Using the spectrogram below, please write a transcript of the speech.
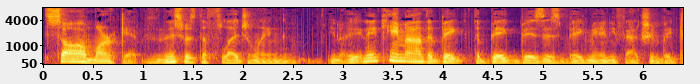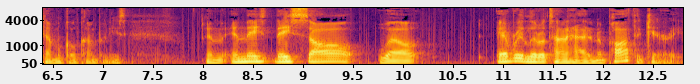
saw market. And this was the fledgling, you know, and it came out of the big, the big business, big manufacturing, big chemical companies, and and they they saw well, every little town had an apothecary.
